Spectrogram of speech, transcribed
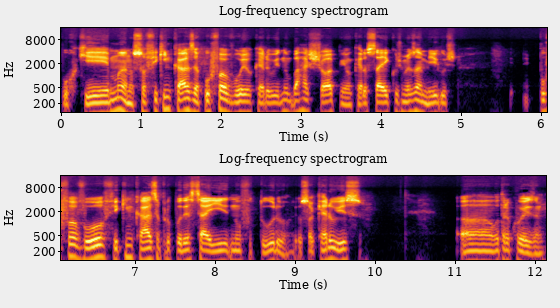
Porque, mano, só fica em casa, por favor. Eu quero ir no barra shopping, eu quero sair com os meus amigos. Por favor, fique em casa para poder sair no futuro. Eu só quero isso. Uh, outra coisa.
